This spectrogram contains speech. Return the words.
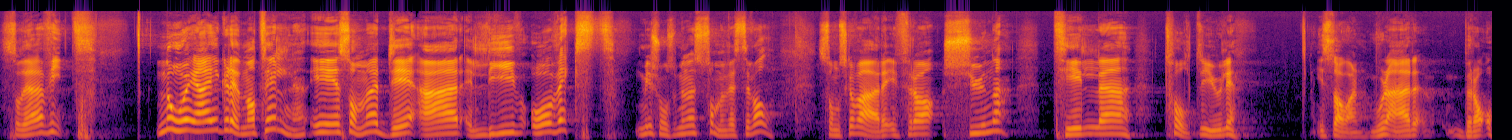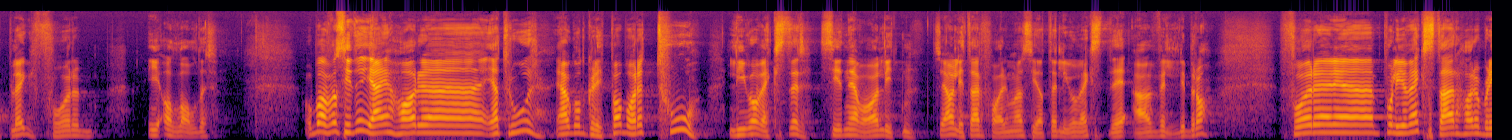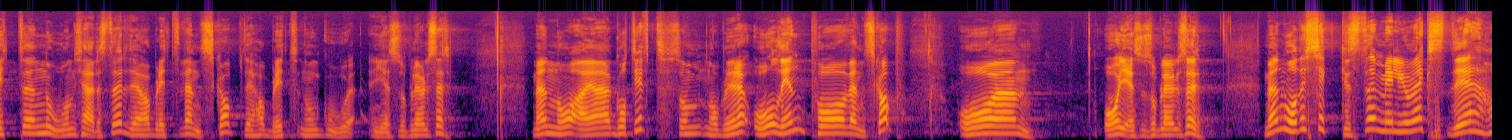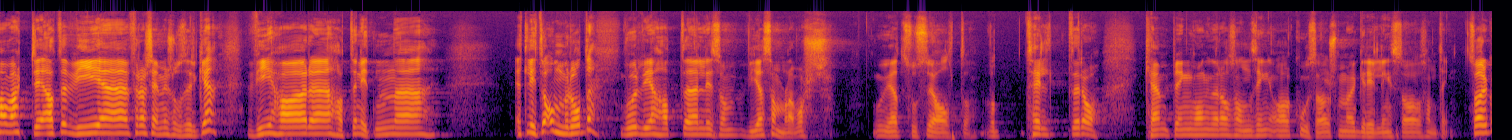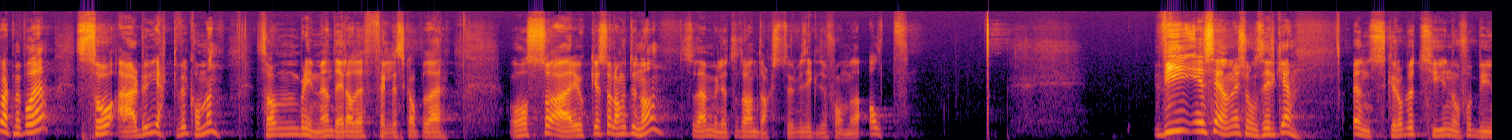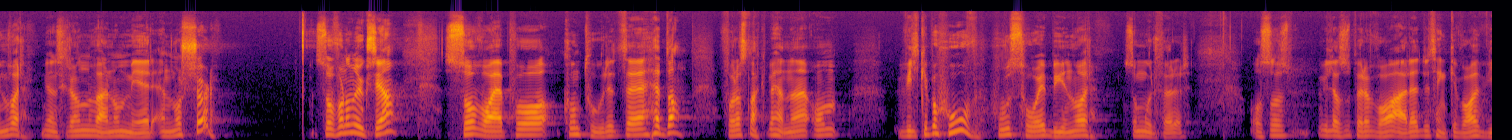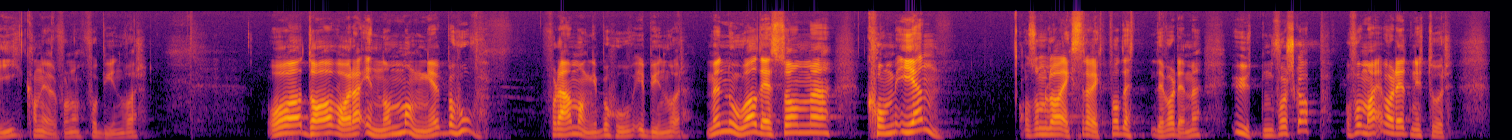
Så det er fint. Noe jeg gleder meg til i sommer, det er Liv og vekst. Misjonsforbundets sommerfestival, som skal være fra 7. til eh, 12. juli i Stavern. Hvor det er bra opplegg for i alle alder. Og bare for å si det, jeg, har, eh, jeg tror jeg har gått glipp av bare to liv og vekster siden jeg var liten. Så jeg har litt erfaring med å si at liv og vekst det er veldig bra. For eh, på Liv og vekst der har det blitt eh, noen kjærester, det har blitt vennskap, det har blitt noen gode Jesus-opplevelser. Men nå er jeg godt gift, så nå blir det all in på vennskap og, eh, og Jesus-opplevelser. Men noe av det kjekkeste med Liv og vekst det har vært det at vi fra Skien misjonskirke har hatt en liten, et lite område hvor vi har, hatt, eh, liksom, har samla oss. Hvor vi har hatt sosialt. Og, og telter og campingvogner og sånne ting, og kosa oss med grillings og sånne ting. Så har du ikke vært med på det, så er du hjertelig velkommen som blir med en del av det fellesskapet der. Og så er det jo ikke så langt unna, så det er mulighet til å ta en dagstur hvis ikke du får med deg alt. Vi i Skien misjonskirke ønsker å bety noe for byen vår. Vi ønsker å være noe mer enn oss sjøl. Så for noen uker siden så var jeg på kontoret til Hedda for å snakke med henne om hvilke behov hun så i byen vår som ordfører. Og så vil jeg også spørre hva er det du tenker hva vi kan gjøre for noe for byen vår. Og da var jeg innom mange behov. For det er mange behov i byen vår. Men noe av det som eh, kom igjen, og som la ekstra vekt på, det, var det med utenforskap. Og for meg var det et nytt ord.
